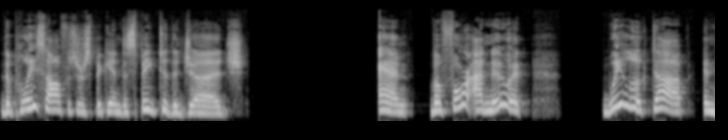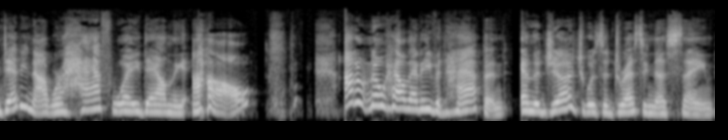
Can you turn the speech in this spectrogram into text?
the police officers began to speak to the judge. And before I knew it, we looked up and Debbie and I were halfway down the aisle. I don't know how that even happened. And the judge was addressing us saying,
